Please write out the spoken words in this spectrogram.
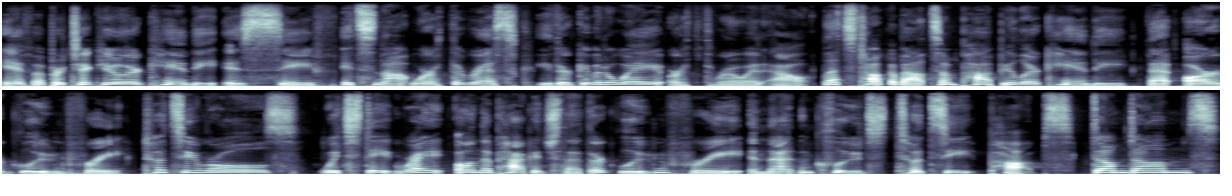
if a particular candy is safe, it's not worth the risk. Either give it away or throw it out. Let's talk about some popular candy that are gluten free Tootsie Rolls, which state right on the package that they're gluten free, and that includes Tootsie Pops, Dum Dums,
